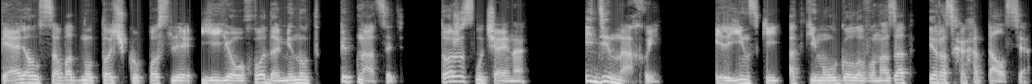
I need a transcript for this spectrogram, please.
Пялился в одну точку после ее ухода минут 15. Тоже случайно? Иди нахуй. Ильинский откинул голову назад и расхохотался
